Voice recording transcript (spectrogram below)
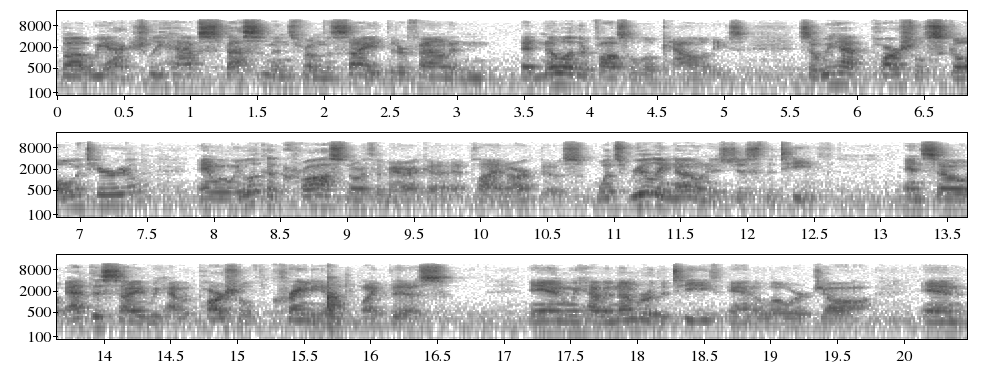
but we actually have specimens from the site that are found at, at no other fossil localities. So we have partial skull material, and when we look across North America at Plionarctos, what's really known is just the teeth. And so at this site we have a partial cranium like this, and we have a number of the teeth and a lower jaw. And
